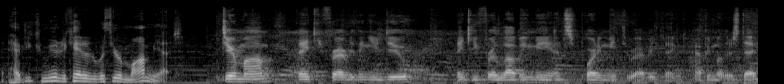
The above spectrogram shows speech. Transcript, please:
And have you communicated with your mom yet? Dear Mom, thank you for everything you do. Thank you for loving me and supporting me through everything. Happy Mother's Day.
